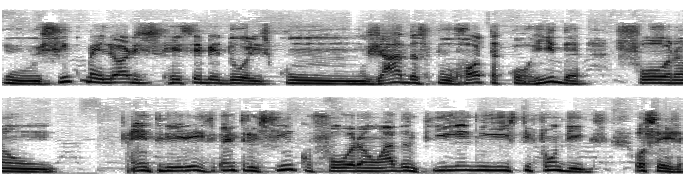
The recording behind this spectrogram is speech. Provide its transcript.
os cinco melhores recebedores com jardas por rota corrida foram entre eles, entre os cinco foram Adam Thielen e Stephon Diggs. Ou seja,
